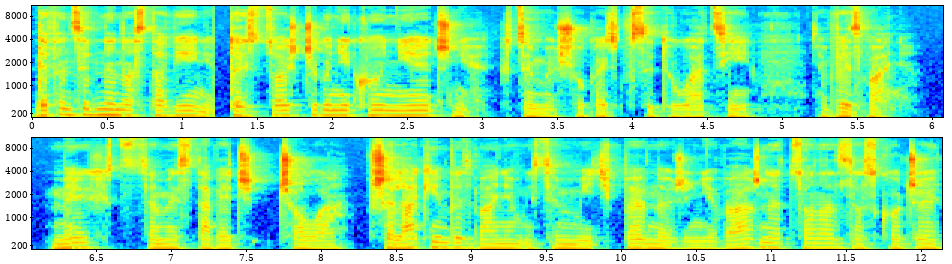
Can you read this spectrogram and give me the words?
Defensywne nastawienie to jest coś, czego niekoniecznie chcemy szukać w sytuacji wyzwania. My chcemy stawiać czoła wszelakim wyzwaniom i chcemy mieć pewność, że nieważne co nas zaskoczy,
